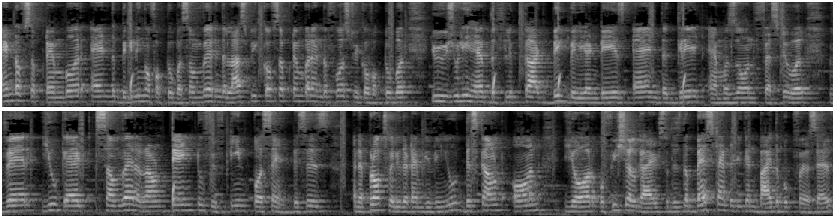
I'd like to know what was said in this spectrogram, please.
end of September and the beginning of October. Somewhere in the last week of September and the first week of October, you usually have the Flipkart Big Billion Days and the Great Amazon Festival where you get somewhere around 10 to 15%. This is an approx value that I'm giving you discount on your official guide. So this is the best time that you can buy the book for yourself.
